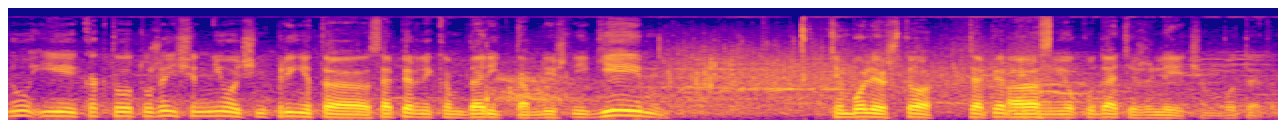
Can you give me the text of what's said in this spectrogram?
Ну и как-то вот у женщин не очень принято соперникам дарить там лишний гейм. Тем более, что соперник у нее куда тяжелее, чем вот этот.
